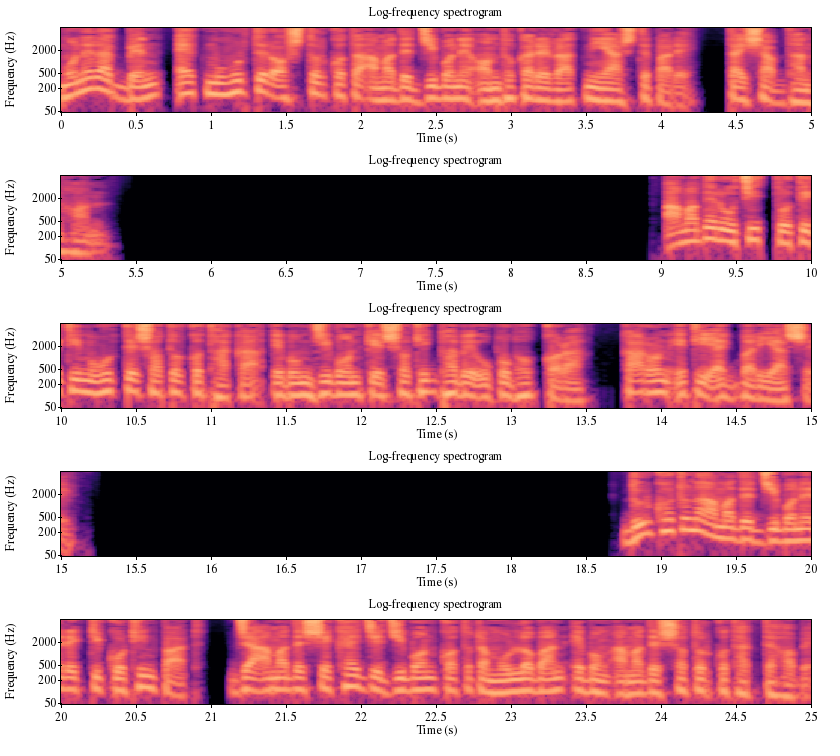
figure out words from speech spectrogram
মনে রাখবেন, এক মুহূর্তের অস্তর্কতা আমাদের জীবনে অন্ধকারের রাত নিয়ে আসতে পারে, তাই সাবধান হন। আমাদের উচিত প্রতিটি মুহূর্তে সতর্ক থাকা এবং জীবনকে সঠিকভাবে উপভোগ করা। কারণ এটি একবারই আসে। দুর্ঘটনা আমাদের জীবনের একটি কঠিন পাঠ, যা আমাদের শেখায় যে জীবন কতটা মূল্যবান এবং আমাদের সতর্ক থাকতে হবে।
